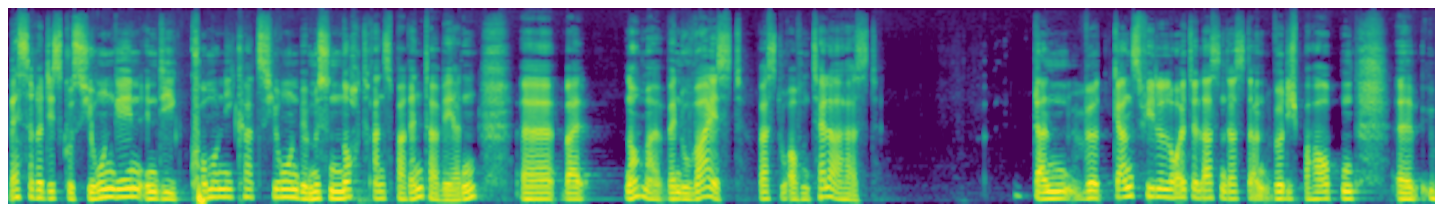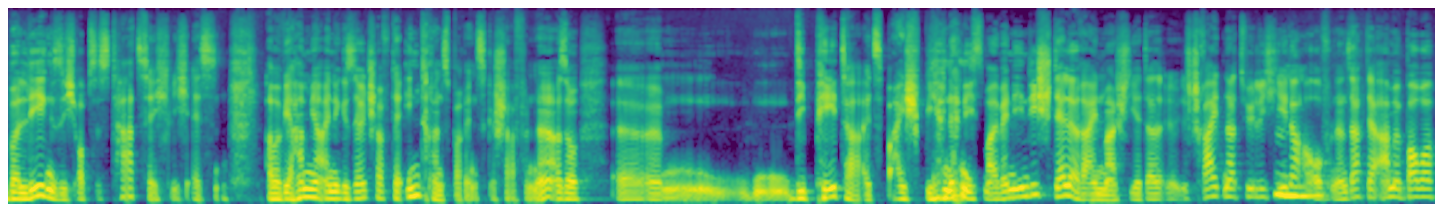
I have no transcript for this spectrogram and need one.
bessere Diskussion gehen, in die Kommunikation. Wir müssen noch transparenter werden, äh, weil nochmal, wenn du weißt, was du auf dem Teller hast, dann wird ganz viele Leute lassen das dann, würde ich behaupten, äh, überlegen sich, ob sie es tatsächlich essen. Aber wir haben ja eine Gesellschaft der Intransparenz geschaffen. Ne? Also äh, die Peter als Beispiel nenne ich es mal, wenn die in die Stelle reinmarschiert, da äh, schreit natürlich jeder mhm. auf. Und dann sagt der arme Bauer,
